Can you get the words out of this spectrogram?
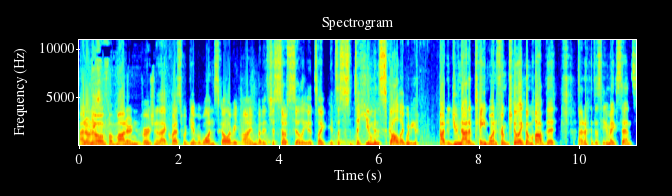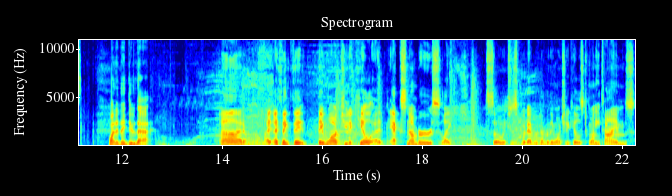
I don't know if a modern version of that quest would give one skull every time, but it's just so silly. It's like it's a it's a human skull. Like, what do you? How did you not obtain one from killing a mob? That I don't. It doesn't even make sense. Why did they do that? Uh, I don't know. I, I think they they want you to kill at X numbers, like so, which is whatever number they want you to kill is twenty times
